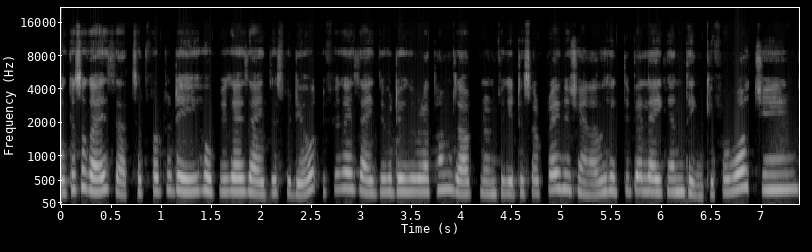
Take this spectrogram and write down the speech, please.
okay so guys that's it for today. Hope you guys like this video. If you guys like the video give it a thumbs up. Don't forget to subscribe to the channel. Hit the bell icon. Thank you for watching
